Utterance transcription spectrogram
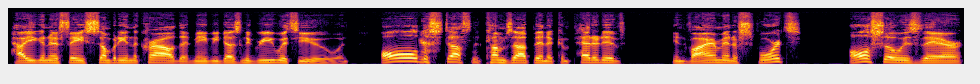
How are you going to face somebody in the crowd that maybe doesn't agree with you? And all yeah. the stuff that comes up in a competitive environment of sports also is there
